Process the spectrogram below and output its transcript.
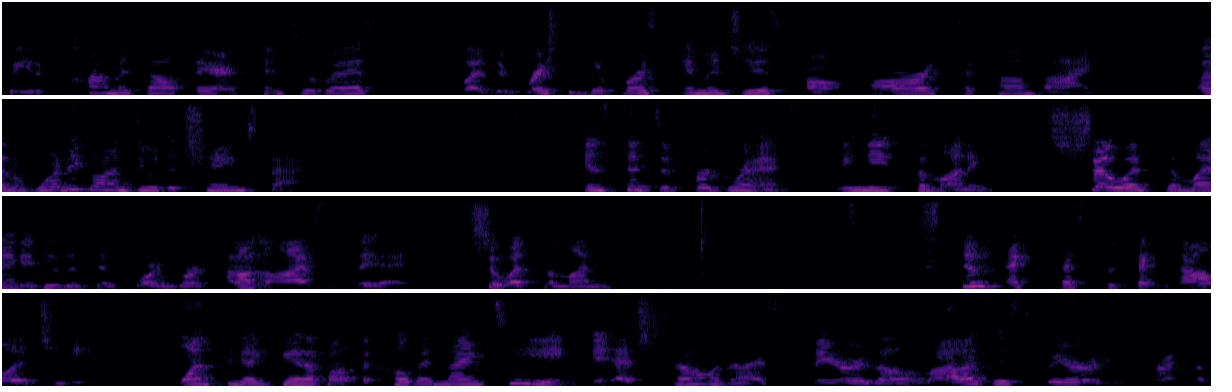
creative Commons out there in Pinterest, but the racially diverse images are hard to come by. And what are you going to do to change that? Incentive for grants. We need some money. Show us the money to do this important work. I don't know how else to say it. Show us the money student access to technology. One thing again about the COVID-19, it has shown us there is a lot of disparity in terms of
